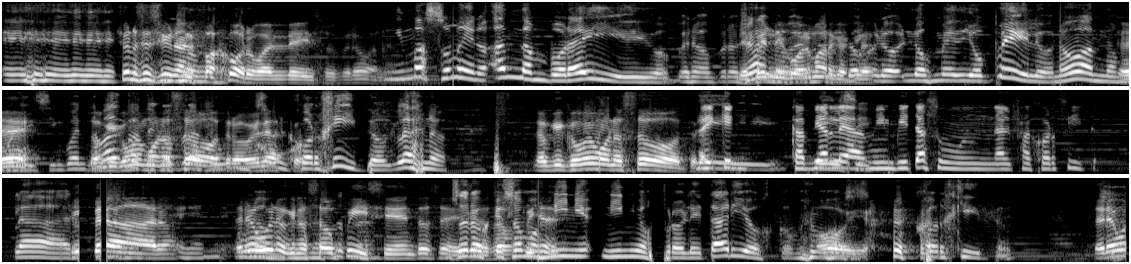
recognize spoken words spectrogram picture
Eh, Yo no sé si un no. alfajor vale eso, pero bueno. Ni más o menos, andan por ahí, digo, pero, pero ya Depende lo- cuál marca, lo- claro. lo- los medio pelo, ¿no? Andan por Eh, ahí 50 lo que comemos un- nosotros, un, Velasco. Jorgito, claro. Lo que comemos nosotros. Hay que Cambiarle sí, a me invitas un alfajorcito. Claro. Claro. Eh, Sería uno- bueno que nos nosotros- auspicien, entonces. Nosotros nos que somos niño- niños proletarios comemos Obvio. Jorgito, Sería bueno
